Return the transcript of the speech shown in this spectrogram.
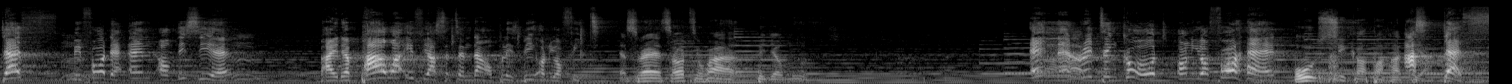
death before the end of this year, by the power, if you are sitting down, please be on your feet. ɛserɛ sɛ wote hɔ a pagya mu Any written code on your forehead oh, Bosika as death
